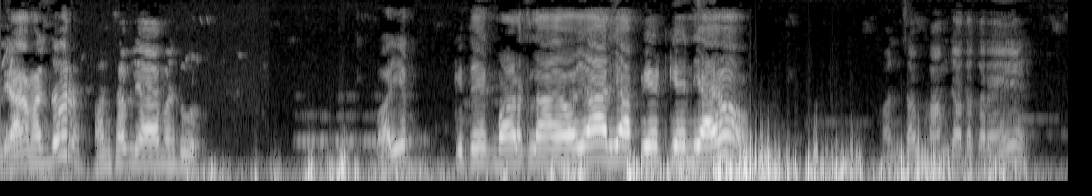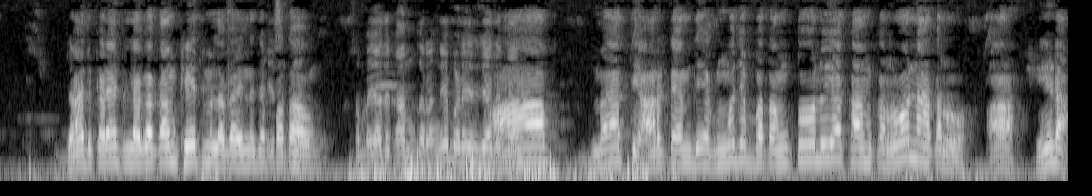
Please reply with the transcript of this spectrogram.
लिया मजदूर? खान साहब ले आया मजदूर। भाई ये कितने एक बालक लाए हो यार? या पेट के लिए आयो खान साहब काम ज़्यादा कर रहे हैं ये। ज़्यादा करें तो लगा काम खेत में लगा इन्हें जब पता हो। समय- ज़्यादा काम करेंगे बड़े से ज़्यादा हाँ मैं त्योहार टाइम देखूँगा जब बताऊँ तो लो या काम कर रो ना कर। रो हाँ हीड़ा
